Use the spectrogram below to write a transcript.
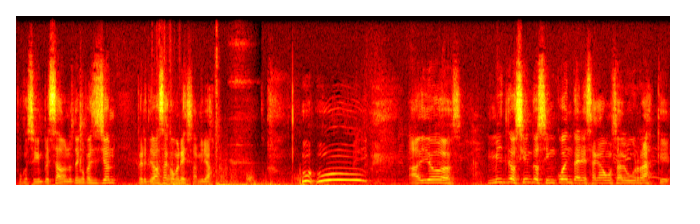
Porque soy pesado, no tengo precisión, pero te vas a comer esa, mirá. adiós. 1250 le sacamos al burrasque.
